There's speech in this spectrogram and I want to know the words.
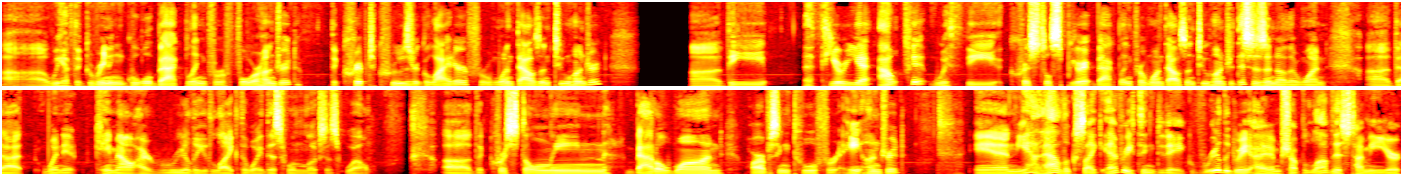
Uh, we have the Grinning Ghoul back bling for 400 the Crypt Cruiser glider for 1,200. Uh, the Etheria outfit with the Crystal Spirit backbling for 1,200. This is another one uh, that when it came out, I really like the way this one looks as well. Uh, the Crystalline Battle Wand harvesting tool for 800. And yeah, that looks like everything today. Really great item shop. Love this time of year.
